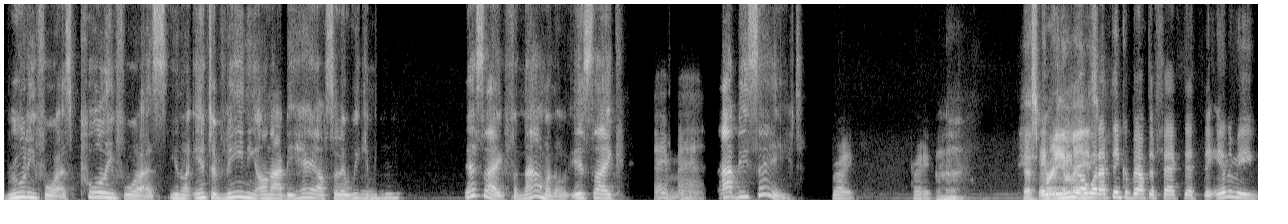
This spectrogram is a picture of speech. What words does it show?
rooting for us, pulling for us, you know, intervening on our behalf so that we can mm-hmm. be. That's like phenomenal. It's like, Amen. Not be saved. Right. Right. Mm. That's and, pretty and you amazing. know what I think about the fact that the enemy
